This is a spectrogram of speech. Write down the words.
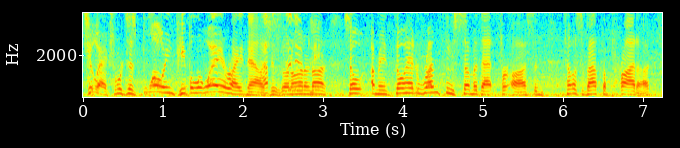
2X, we're just blowing people away right now. Absolutely. She's going on and on. So, I mean, go ahead and run through some of that for us and tell us about the product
